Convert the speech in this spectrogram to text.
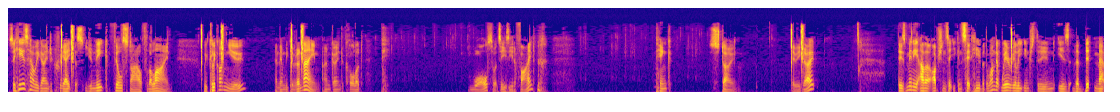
So here's how we're going to create this unique fill style for the line. We click on New, and then we give it a name. I'm going to call it P wall, so it's easy to find. pink stone. There we go. There's many other options that you can set here, but the one that we're really interested in is the bitmap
